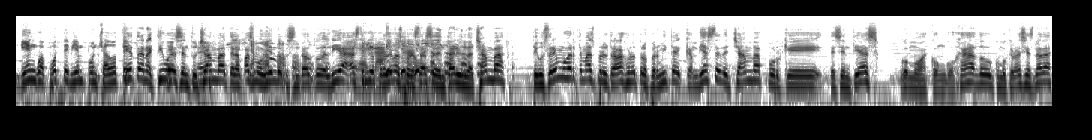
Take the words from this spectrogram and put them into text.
bien guapote, bien ponchadote. ¿Qué tan activo eres en tu chamba? ¿Te la pasas moviéndote sentado todo el día? ¿Has tenido problemas por estar sedentario en la chamba? ¿Te gustaría moverte más pero el trabajo no te lo permite? ¿Cambiaste de chamba porque te sentías como acongojado, como que no hacías nada?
